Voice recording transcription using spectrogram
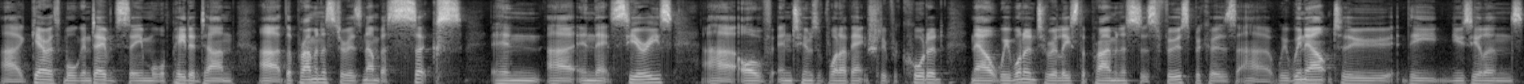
uh, Gareth Morgan, David Seymour, Peter Dunne. Uh, the Prime Minister is number six in uh, in that series uh, of in terms of what I've actually recorded. Now we wanted to release the Prime Minister's first because uh, we went out to the New Zealand's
